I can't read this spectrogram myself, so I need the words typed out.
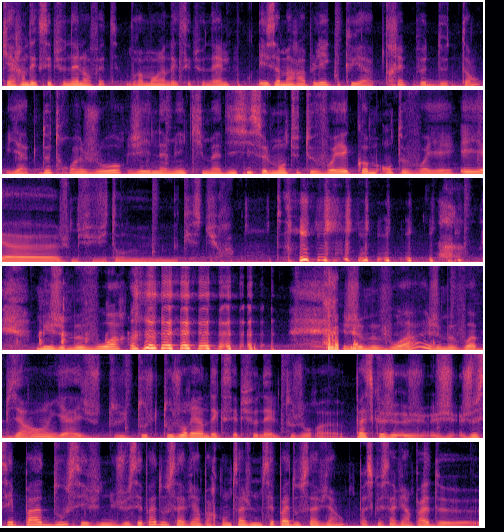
qui a rien d'exceptionnel en fait, vraiment rien d'exceptionnel. Et ça m'a rappelé qu'il y a très peu de temps, il y a 2-3 jours, j'ai une amie qui m'a dit si seulement tu te voyais comme on te voyait. Et euh, je me suis dit, mais qu'est-ce que tu racontes? mais je me vois. je me vois, je me vois bien. Il y a toujours rien d'exceptionnel, toujours. Euh, parce que je, je, je, sais pas d'où c'est venu. Je sais pas d'où ça vient. Par contre, ça, je ne sais pas d'où ça vient. Parce que ça vient pas de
